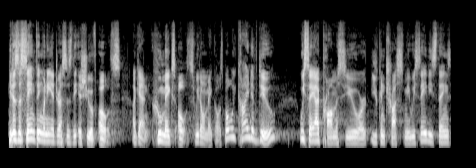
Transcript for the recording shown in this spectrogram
He does the same thing when he addresses the issue of oaths. Again, who makes oaths? We don't make oaths, but we kind of do we say, I promise you, or you can trust me. We say these things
